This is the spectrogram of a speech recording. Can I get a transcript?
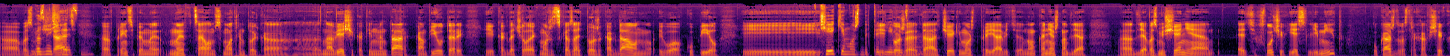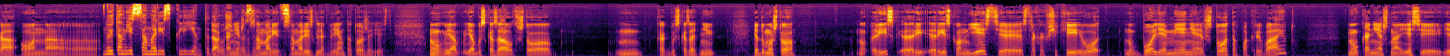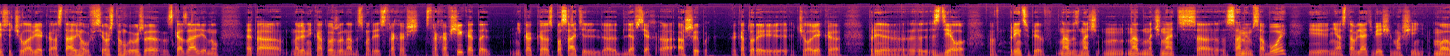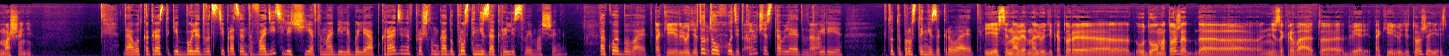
э, возмещать. возмещать В принципе, мы, мы в целом смотрим только на вещи, как инвентарь, компьютеры, и когда человек может сказать тоже, когда он его купил, и... Чеки, может быть, предъявить. И тоже, да, чеки может предъявить. Ну, конечно, для, для возмещения этих случаев есть лимит, у каждого страховщика он... Э, ну и там есть самориск клиента да, тоже. Да, конечно, самориск, самориск для клиента тоже есть. Ну, я, я бы сказал, что, как бы сказать, не... Я думаю, что ну, риск, э, риск он есть, э, страховщики его ну, более-менее что-то покрывают, ну, конечно, если, если человек оставил все, что вы уже сказали, ну, это наверняка тоже надо смотреть. Страховщик, страховщик это не как э, спасатель э, для всех э, ошибок которые человек при, сделал. В принципе, надо, знач, надо начинать с самим собой и не оставлять вещи машине. Машине. Да, вот как раз-таки более 20% водителей, чьи автомобили были обкрадены в прошлом году, просто не закрыли свои машины. Такое бывает. Такие люди Кто-то уходит, да. ключ оставляет в да. двери, кто-то просто не закрывает. И есть, наверное, люди, которые э, у дома тоже да, не закрывают э, двери. Такие люди тоже есть.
